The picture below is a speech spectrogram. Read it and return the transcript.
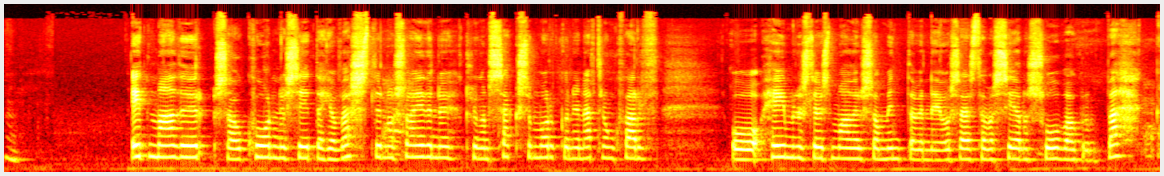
Mm. Einn maður sá konu sita hjá verslun á svæðinu klukkan 6 um morgunin eftir að hún hvarf og heimilislaus maður sá myndafinni og sagðist það var síðan að sofa okkur um bekk.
